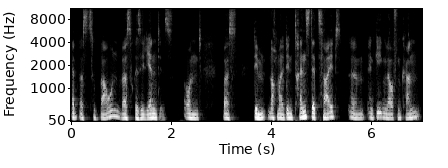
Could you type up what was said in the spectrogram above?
etwas zu bauen, was resilient ist und was dem nochmal den Trends der Zeit ähm, entgegenlaufen kann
